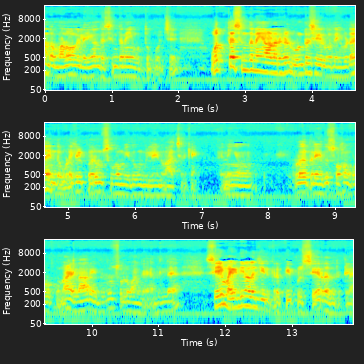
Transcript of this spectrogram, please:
அந்த மனோநிலையும் அந்த சிந்தனையும் ஒத்து போச்சு ஒத்த சிந்தனையாளர்கள் ஒன்று சேர்வதை விட இந்த உலகில் பெரும் சுகம் எதுவும் இல்லைன்னு வாச்சிருக்கேன் நீங்கள் உலகத்தில் எது சுகம் கொடுக்கும்னா எல்லாரும் எது எதுவும் சொல்லுவாங்க. அது இல்லை. சேம் ஐடியாலஜி இருக்கிற பீப்புள் சேர்றது இருக்குல்ல.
